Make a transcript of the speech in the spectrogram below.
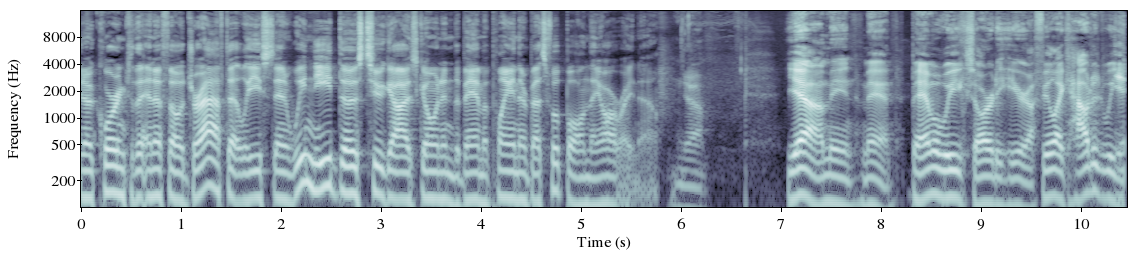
You know, according to the NFL draft at least, and we need those two guys going into Bama playing their best football, and they are right now. Yeah. Yeah, I mean, man, Bama week's already here. I feel like how did we Yeah.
